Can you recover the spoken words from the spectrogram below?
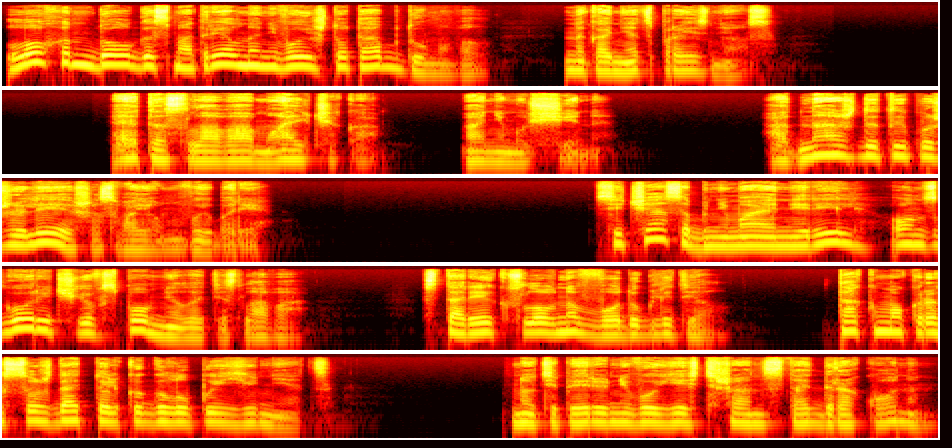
Лохан долго смотрел на него и что-то обдумывал. Наконец произнес: «Это слова мальчика, а не мужчины. Однажды ты пожалеешь о своем выборе». Сейчас, обнимая Нериль, он с горечью вспомнил эти слова — Старик словно в воду глядел. Так мог рассуждать только глупый юнец. Но теперь у него есть шанс стать драконом.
